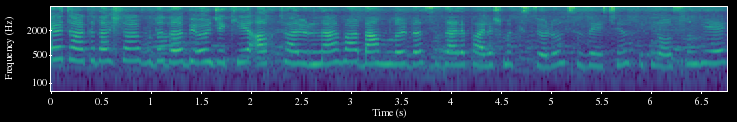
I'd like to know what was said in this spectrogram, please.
Evet arkadaşlar burada da bir önceki aktüel ürünler var. Ben bunları da sizlerle paylaşmak istiyorum. Sizler için fikir olsun diye.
